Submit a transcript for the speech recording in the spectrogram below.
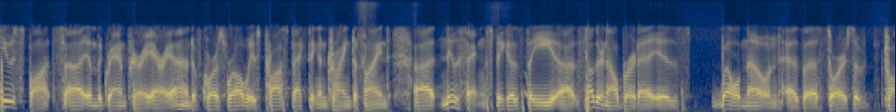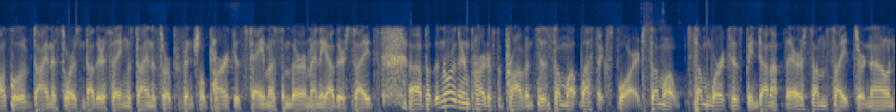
few spots uh, in the Grande Prairie area, and of course, we're always prospecting and trying to find uh, new things because the uh, southern Alberta is well known as a source of fossils of dinosaurs and other things. Dinosaur Provincial Park is famous, and there are many other sites. Uh, but the northern part of the province is somewhat less explored. Somewhat, some work has been done up there. Some sites are known,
